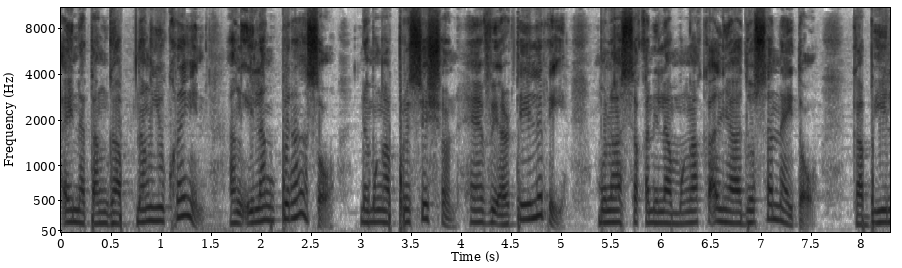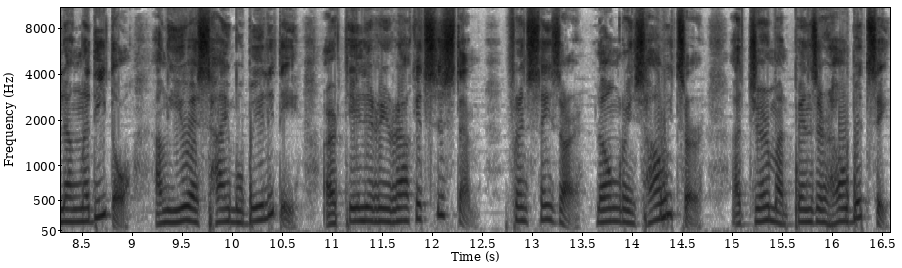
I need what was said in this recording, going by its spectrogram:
ay natanggap ng Ukraine ang ilang piraso ng mga precision heavy artillery mula sa kanilang mga kaalyado sa NATO. Kabilang na dito ang US High Mobility Artillery Rocket System, French Caesar Long Range Howitzer at German Panzerhaubitze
